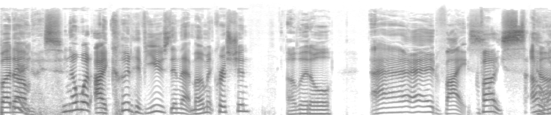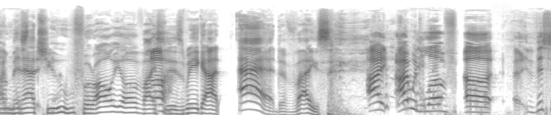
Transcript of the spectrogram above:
But Very um, nice. you know what I could have used in that moment, Christian? A little advice. Advice. Oh, I Coming missed at it. you for all your vices. We got advice. I I would love uh uh, this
